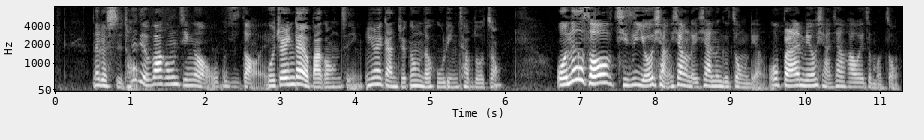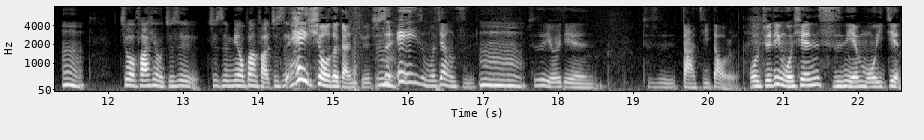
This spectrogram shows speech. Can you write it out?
那个石头那个有八公斤哦，我不知道哎，我觉得应该有八公斤，因为感觉跟我们的壶铃差不多重。我那个时候其实有想象了一下那个重量，我本来没有想象它会这么重，嗯，结果发现我就是就是没有办法，就是 嘿咻的感觉，就是哎、嗯欸，怎么这样子？嗯，就是有一点，就是打击到了。我决定，我先十年磨一剑，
